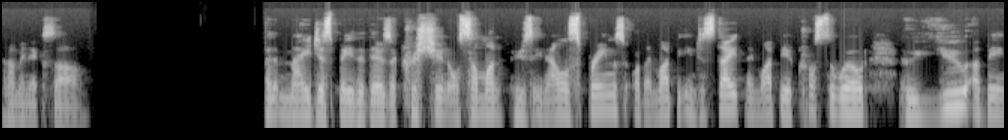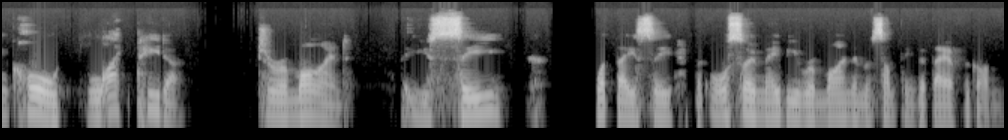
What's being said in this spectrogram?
and I'm in exile. But it may just be that there's a Christian or someone who's in Alice Springs, or they might be interstate, they might be across the world, who you are being called, like Peter, to remind that you see what they see, but also maybe remind them of something that they have forgotten.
